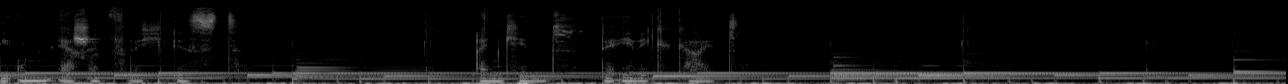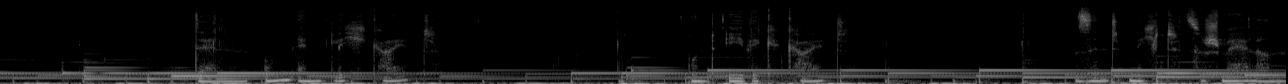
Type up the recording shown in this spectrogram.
die unerschöpflich ist, ein Kind der Ewigkeit. Denn Unendlichkeit und Ewigkeit sind nicht zu schmälern.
